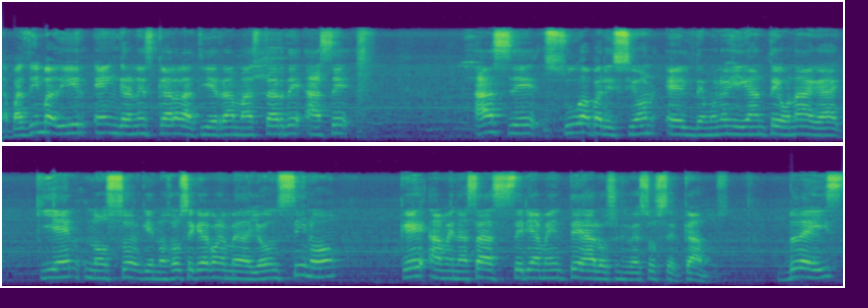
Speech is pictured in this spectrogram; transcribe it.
capaz de invadir en gran escala la Tierra. Más tarde hace, hace su aparición el demonio gigante Onaga, quien no, quien no solo se queda con el medallón, sino que amenaza seriamente a los universos cercanos. Blaze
